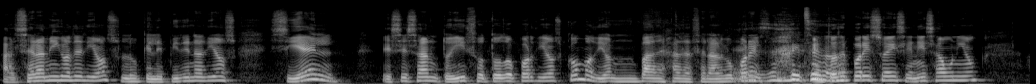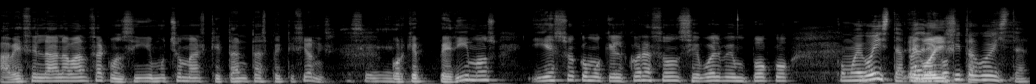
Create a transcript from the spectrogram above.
Al ser amigos de Dios, lo que le piden a Dios, si Él, ese santo, hizo todo por Dios, ¿cómo Dios va a dejar de hacer algo por Él? Exacto. Entonces por eso es en esa unión, a veces la alabanza consigue mucho más que tantas peticiones. Sí. Porque pedimos y eso como que el corazón se vuelve un poco... Como egoísta, Padre, un poquito egoísta.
